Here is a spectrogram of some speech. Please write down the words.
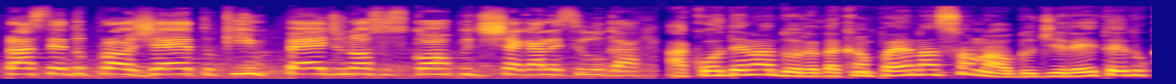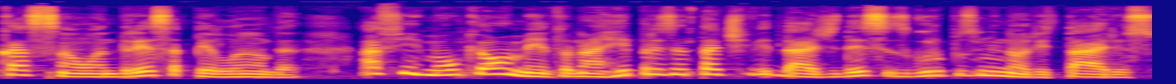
para ser do projeto que impede nossos corpos de chegar nesse lugar. A coordenadora da campanha nacional do Direito à Educação, Andressa Pelanda, afirmou que o aumento na representatividade desses grupos minoritários,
